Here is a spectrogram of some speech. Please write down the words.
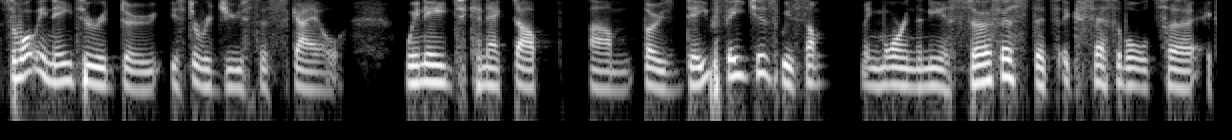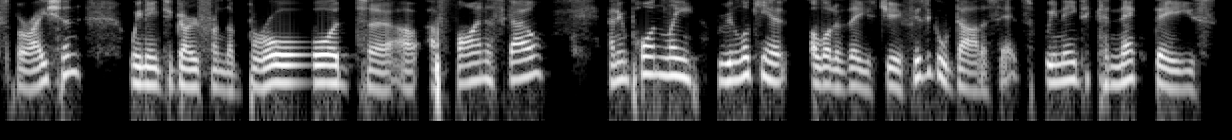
So what we need to do is to reduce the scale. We need to connect up um, those deep features with something more in the near surface that's accessible to exploration. We need to go from the broad to a, a, finer scale. And importantly, we've been looking at a lot of these geophysical data sets. We need to connect these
